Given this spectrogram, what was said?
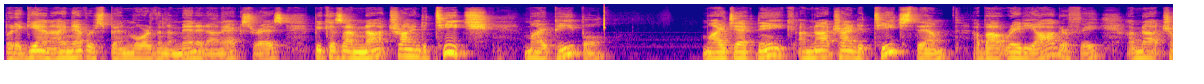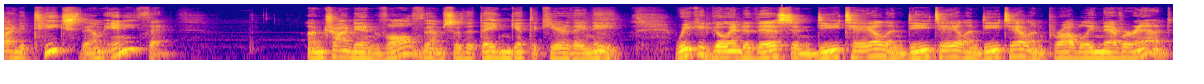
But again, I never spend more than a minute on x rays because I'm not trying to teach my people my technique. I'm not trying to teach them about radiography. I'm not trying to teach them anything. I'm trying to involve them so that they can get the care they need. We could go into this in detail and detail and detail and probably never end.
